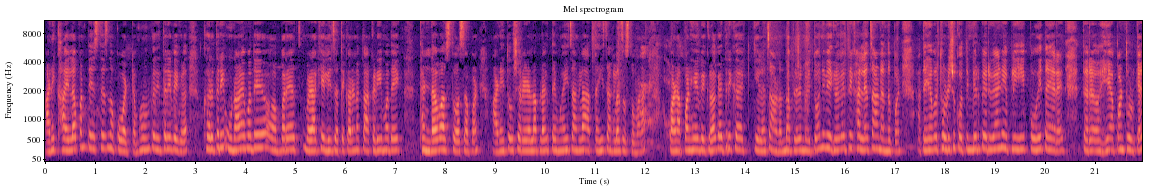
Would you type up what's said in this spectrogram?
आणि खायला पण तेच तेच नको वाटतं. म्हणून कधीतरी वेगळं. खरं तरी उन्हाळ्यामध्ये बऱ्याच वेळा केली जाते. कारण काकडीमध्ये एक थंडावा असतो असा पण. आणि तो शरीराला आपल्या तेव्हाही चांगला आत्ताही चांगलाच असतो म्हणा. पण आपण हे वेगळं काहीतरी क केल्याचा आनंद आपल्याला मिळतो आणि वेगळं काहीतरी खाल्ल्याचा आनंद पण. आता ह्यावर थोडीशी कोथिंबीर पेरूया आणि आपली ही पोहे तयार आहेत. तर हे आपण थोडक्यात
